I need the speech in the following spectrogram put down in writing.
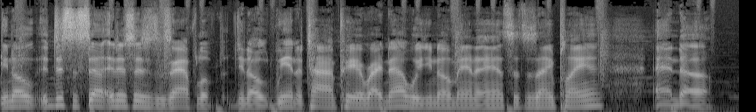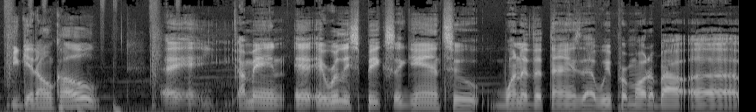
you know, it, this is it is an example of you know we in a time period right now where you know man the ancestors ain't playing, and uh, you get on cold. I mean, it, it really speaks again to one of the things that we promote about uh,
